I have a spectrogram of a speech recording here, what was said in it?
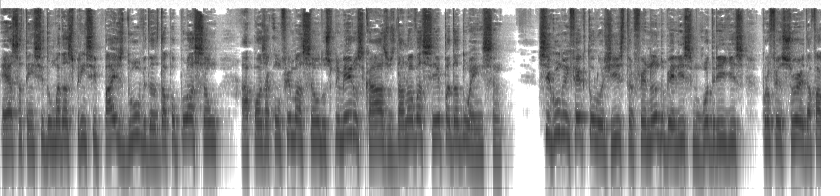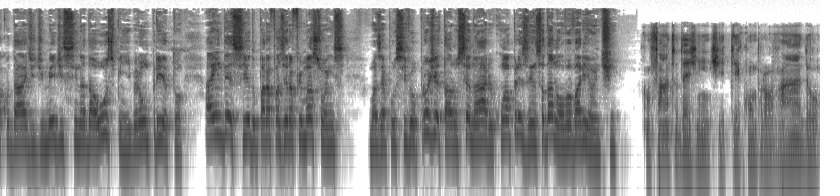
Essa tem sido uma das principais dúvidas da população após a confirmação dos primeiros casos da nova cepa da doença. Segundo o infectologista Fernando Belíssimo Rodrigues, professor da Faculdade de Medicina da USP em Ribeirão Preto, ainda é cedo para fazer afirmações, mas é possível projetar um cenário com a presença da nova variante. Com o fato da gente ter comprovado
